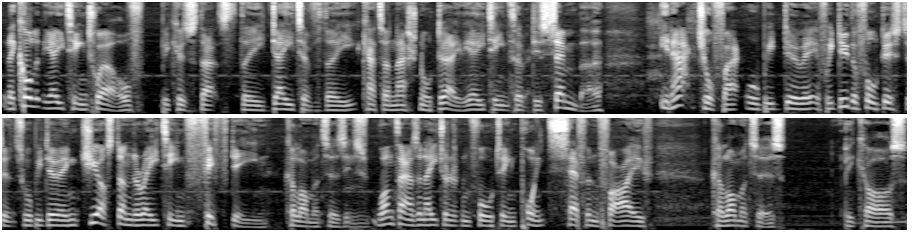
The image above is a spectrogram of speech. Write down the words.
They call it the 1812 because that's the date of the Qatar National Day, the 18th of December. In actual fact, we'll be doing if we do the full distance, we'll be doing just under 1815 kilometres. It's 1,814.75 kilometres. Because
